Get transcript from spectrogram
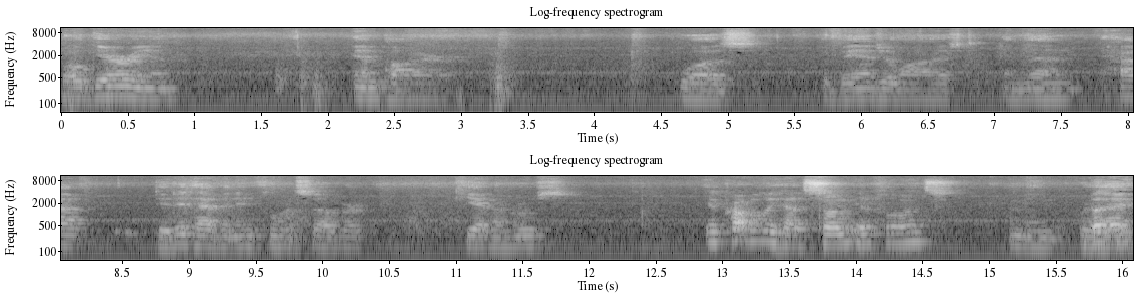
Bulgarian Empire was evangelized, and then have, did it have an influence over Kiev and Rus? It probably had some influence. I mean, were But- they,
